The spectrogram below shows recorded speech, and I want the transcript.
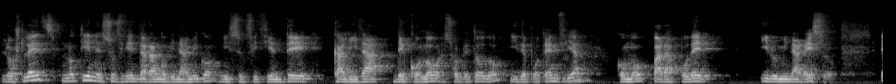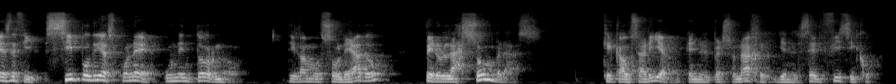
los LEDs no tienen suficiente rango dinámico ni suficiente calidad de color, sobre todo, y de potencia, como para poder iluminar eso. Es decir, sí podrías poner un entorno, digamos, soleado, pero las sombras que causarían en el personaje y en el set físico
